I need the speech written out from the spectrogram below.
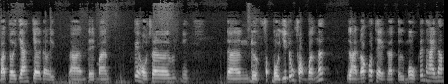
và thời gian chờ đợi à, để mà cái hồ sơ à, được Bộ Di trú phỏng vấn á, là nó có thể là từ 1 đến 2 năm.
